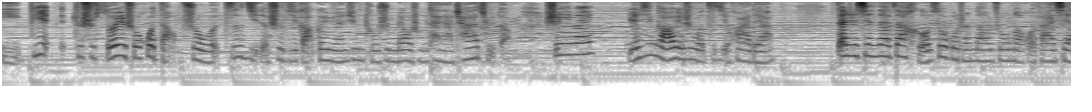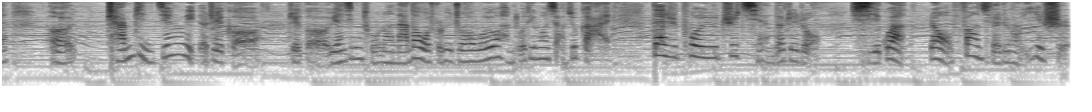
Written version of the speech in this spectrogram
以便就是所以说会导致我自己的设计稿跟原型图是没有什么太大差距的，是因为原型稿也是我自己画的呀。但是现在在合作过程当中呢，会发现，呃，产品经理的这个这个原型图呢拿到我手里之后，我有很多地方想去改，但是迫于之前的这种习惯，让我放弃了这种意识，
